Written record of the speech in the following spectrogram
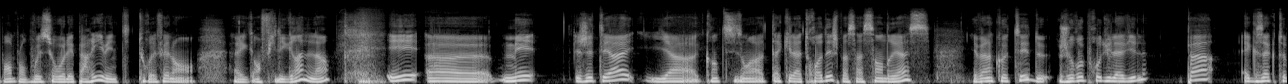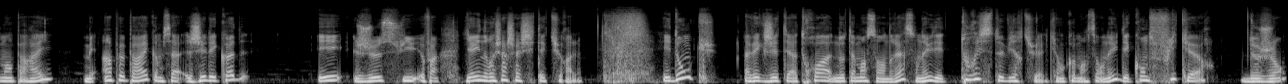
par exemple, on pouvait survoler Paris, il y avait une petite tour Eiffel en filigrane là. Et, euh, mais GTA, il y a, quand ils ont attaqué la 3D, je passe à San Andreas, il y avait un côté de je reproduis la ville, pas exactement pareil, mais un peu pareil, comme ça j'ai les codes et je suis. Enfin, il y a une recherche architecturale. Et donc, avec GTA 3, notamment San Andreas, on a eu des touristes virtuels qui ont commencé. On a eu des comptes Flickr de gens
